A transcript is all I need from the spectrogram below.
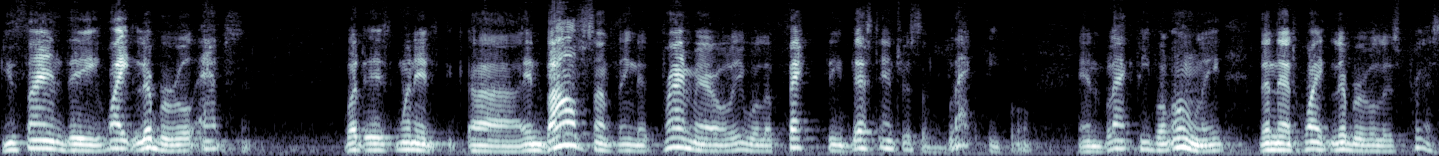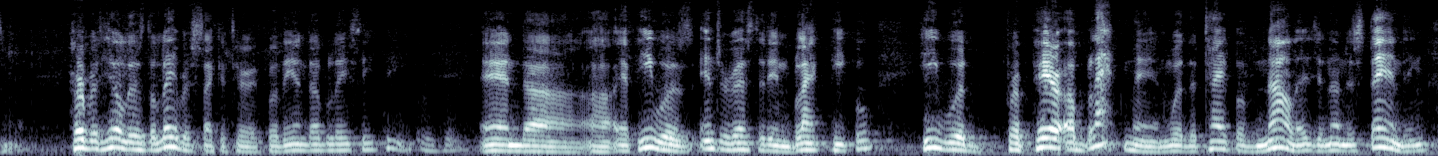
you find the white liberal absent. But it, when it uh, involves something that primarily will affect the best interests of black people and black people only, then that white liberal is present. Herbert Hill is the labor secretary for the NAACP. Mm-hmm. And uh, uh, if he was interested in black people, he would prepare a black man with the type of knowledge and understanding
